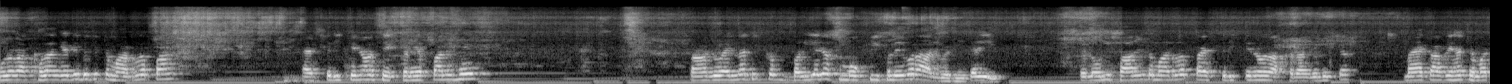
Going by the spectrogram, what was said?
ਹੁਣ ਰੱਖ ਦਾਂਗੇ ਇਹਦੇ ਵਿੱਚ ਟਮਾਟਰ ਆਪਾਂ। ਇਸ ਤਰੀਕੇ ਨਾਲ ਸੇਕਣੇ ਆਪਾਂ ਨੇ ਇਹ। ਤਾਂ ਜੋ ਇਹਨਾਂ ਦੀ ਇੱਕ ਵਧੀਆ ਜਿਹਾ ਸਮੋਕੀ ਫਲੇਵਰ ਆ ਜਾਵੇ, ਠੀਕ ਹੈ ਜੀ? ਤੇ ਲੋ ਜੀ, ਸਾਰੇ ਟਮਾਟਰ ਆਪਾਂ ਇਸ ਤਰੀਕੇ ਨਾਲ ਰੱਖ ਦਾਂਗੇ ਵਿੱਚ। ਮੈਂ ਕਰ ਰਿਹਾ ਚਮਚ,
